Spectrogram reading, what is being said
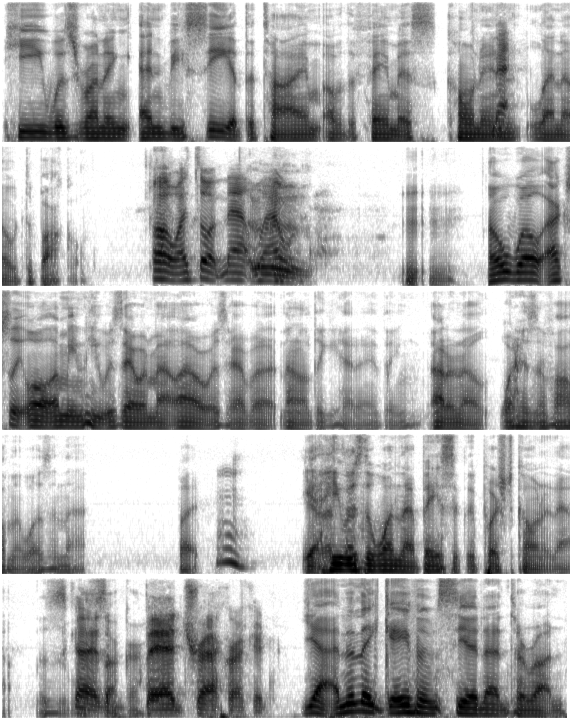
He was running NBC at the time of the famous Conan Matt- Leno debacle. Oh, I thought Matt Lauer. Mm-mm. Oh well, actually, well, I mean, he was there when Matt Lauer was there, but I don't think he had anything. I don't know what his involvement was in that, but Hmm. yeah, Yeah, he that- was the one that basically pushed Conan out. This, This is guy has a bad track record. Yeah, and then they gave him CNN to run.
